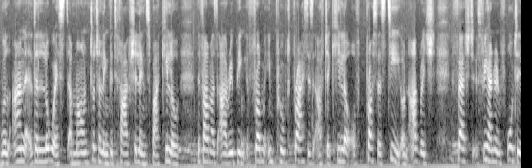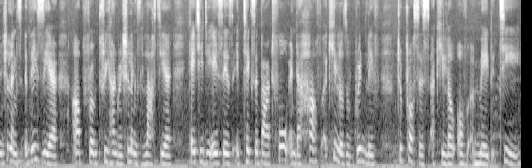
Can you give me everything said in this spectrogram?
will earn the lowest amount totaling 35 shillings per kilo. The farmers are reaping from improved prices after a kilo of processed tea on average fetched 314 shillings this year, up from 300 shillings last year. KTDA says it takes about four and a half kilos of green leaf to process a kilo of made tea.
